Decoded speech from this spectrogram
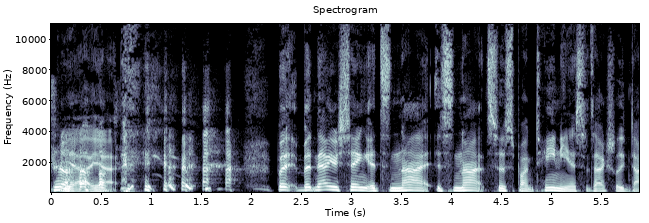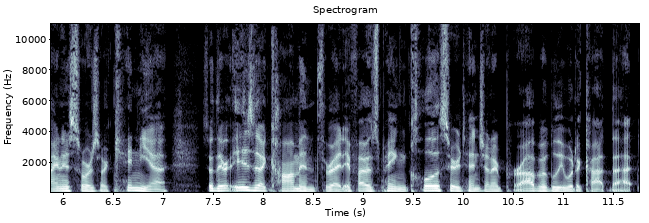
the, yeah yeah. but but now you're saying it's not it's not so spontaneous. It's actually dinosaurs or Kenya. So there is a common thread. If I was paying closer attention, I probably would have caught that.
